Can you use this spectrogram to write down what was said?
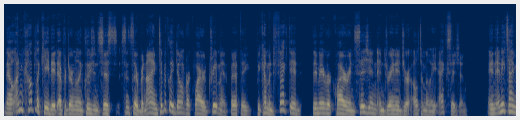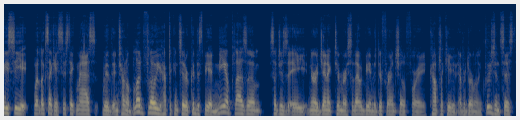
Now, uncomplicated epidermal inclusion cysts, since they're benign, typically don't require treatment, but if they become infected, they may require incision and drainage or ultimately excision. And anytime you see what looks like a cystic mass with internal blood flow, you have to consider could this be a neoplasm, such as a neurogenic tumor? So that would be in the differential for a complicated epidermal inclusion cyst.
